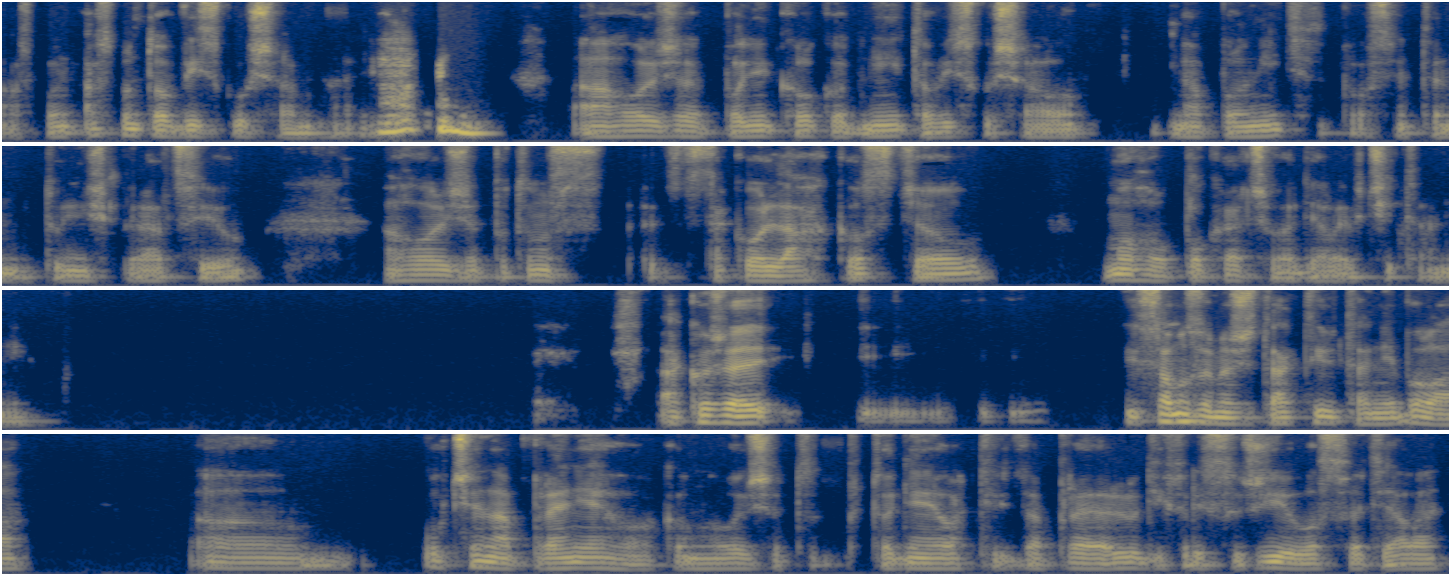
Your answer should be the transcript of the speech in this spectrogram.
aspoň, aspoň to vyskúšam. A hovorí, že po niekoľko dní to vyskúšal naplniť, vlastne ten, tú inšpiráciu. A hovorí, že potom s, s takou ľahkosťou mohol pokračovať ďalej v čítaní. Akože samozrejme, že tá aktivita nebola uh, určená pre neho, ako on hovorí, že to, to nie je aktivita pre ľudí, ktorí sú, žijú vo svete, ale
